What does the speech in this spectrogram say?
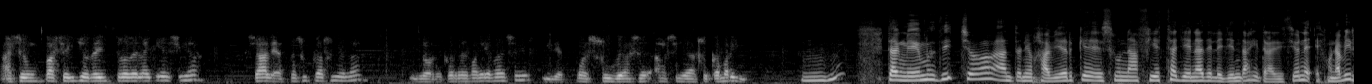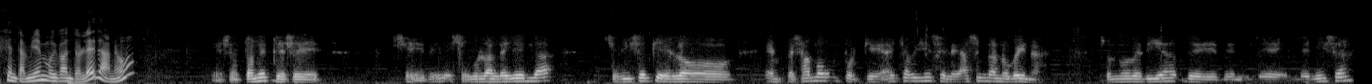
Hace un paseillo dentro de la iglesia, sale hasta su cazuela y lo recorre varias veces y después sube hacia, hacia su camarín. También hemos dicho, Antonio Javier, que es una fiesta llena de leyendas y tradiciones. Es una virgen también muy bandolera, ¿no? Exactamente, se, se- según las leyendas, se dice que lo empezamos porque a esta Virgen se le hace una novena. Son nueve días de, de- de- de misa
